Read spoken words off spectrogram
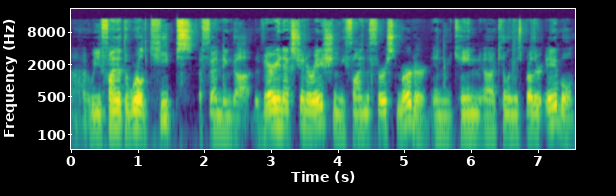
Uh, we find that the world keeps offending God. The very next generation, we find the first murder in Cain uh, killing his brother Abel.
